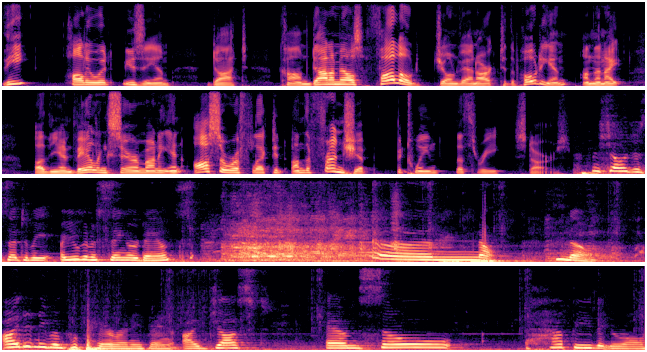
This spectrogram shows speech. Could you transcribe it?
thehollywoodmuseum.com. Donna Mills followed Joan Van Ark to the podium on the night of the unveiling ceremony and also reflected on the friendship between the three stars. Michelle just said to me, Are you going to sing or dance? uh, no. No. I didn't even prepare anything. I just am so happy that you're all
